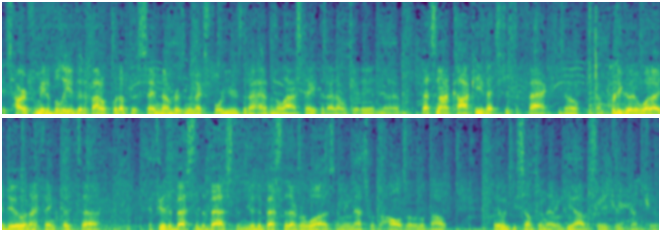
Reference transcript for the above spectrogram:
It's hard for me to believe that if I don't put up the same numbers in the next four years that I have in the last eight, that I don't get in. Um, that's not cocky. That's just a fact. You know, I'm pretty good at what I do, and I think that uh, if you're the best of the best and you're the best that ever was, I mean, that's what the Hall's all about. It would be something that would be obviously a dream come true.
